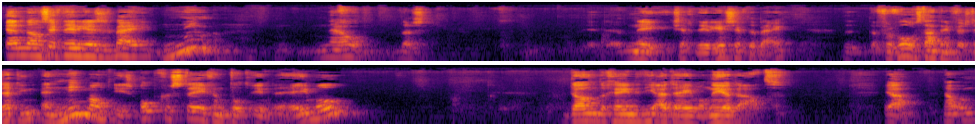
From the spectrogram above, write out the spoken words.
En dan zegt de Heer Jezus bij, niemand. Nou, dat is. Nee, ik zeg, de Heer Jezus zegt erbij vervolgens staat er in vers 13: En niemand is opgestegen tot in de hemel. Dan degene die uit de hemel neerdaalt. Ja, nou,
